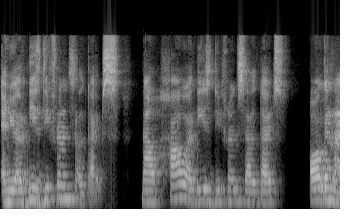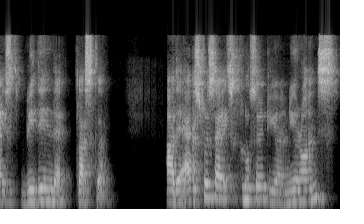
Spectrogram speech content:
and you have these different cell types. Now, how are these different cell types organized within that cluster? Are the astrocytes closer to your neurons,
